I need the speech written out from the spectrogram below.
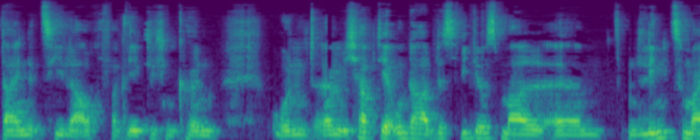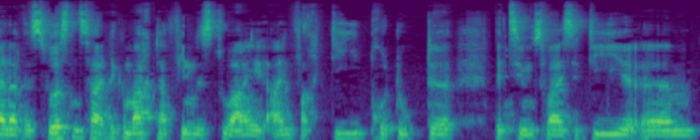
deine Ziele auch verwirklichen können. Und ähm, ich habe dir unterhalb des Videos mal ähm, einen Link zu meiner Ressourcenseite gemacht. Da findest du einfach die Produkte beziehungsweise die ähm,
